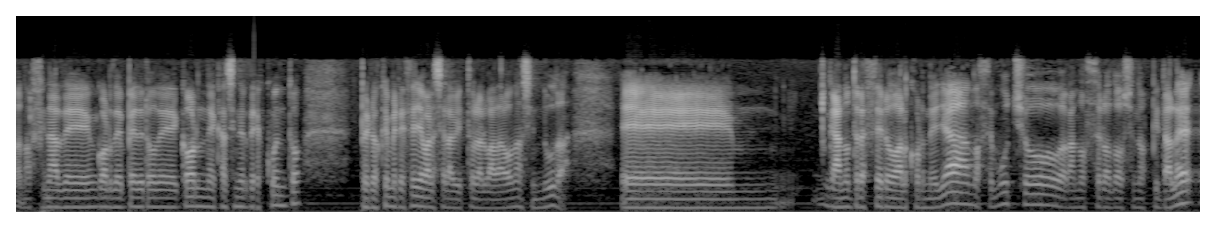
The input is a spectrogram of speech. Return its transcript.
bueno, al final de un gol de Pedro de Cornes, casi en el descuento. Pero es que merece llevarse la victoria el Badalona, sin duda. Eh, ganó 3-0 al Cornellá no hace mucho, ganó 0-2 en Hospitalet.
